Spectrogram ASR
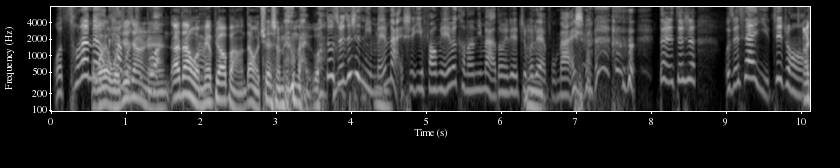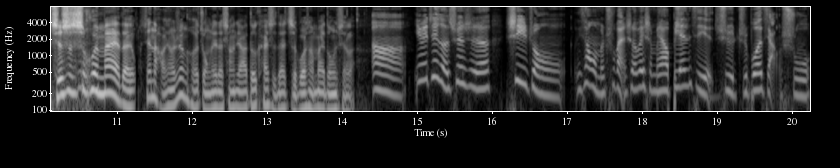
我从来没有看过直播啊，但我没有标榜，但我确实没有买过。我觉得就是你没买是一方面，因为可能你买的东西这直播间也不卖，是吧？但是就是我觉得现在以这种啊，其实是会卖的。现在好像任何种类的商家都开始在直播上卖东西了。嗯，因为这个确实是一种，你像我们出版社为什么要编辑去直播讲书，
